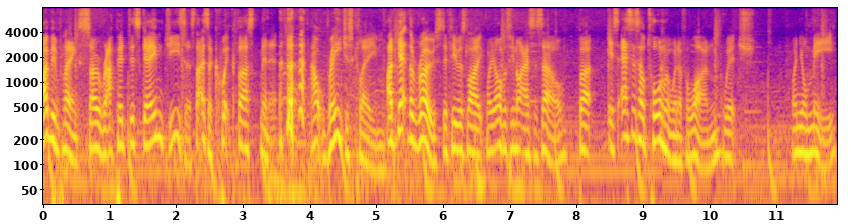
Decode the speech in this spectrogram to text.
I've been playing so rapid this game. Jesus, that is a quick first minute. Outrageous claim. I'd get the roast if he was like, well, you're obviously not SSL, but it's SSL tournament winner for one, which, when you're me,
